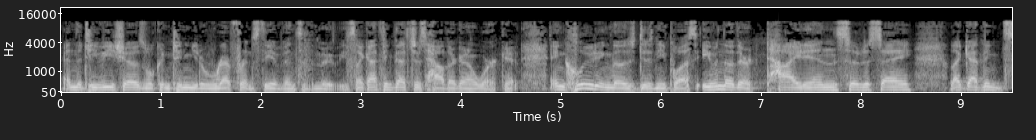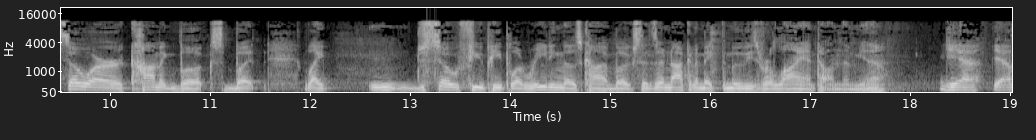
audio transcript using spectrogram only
and the TV shows will continue to reference the events of the movies. Like I think that's just how they're going to work it, including those Disney Plus. Even though they're tied in, so to say, like I think so are comic books, but like so few people are reading those comic books that they're not going to make the movies reliant on them. You know. Yeah, yeah,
